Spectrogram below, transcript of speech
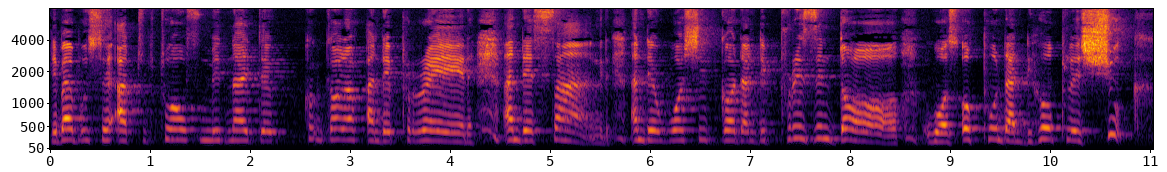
the Bible says at 12 midnight they got up and they prayed and they sang and they worshiped God, and the prison door was opened and the whole place shook.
